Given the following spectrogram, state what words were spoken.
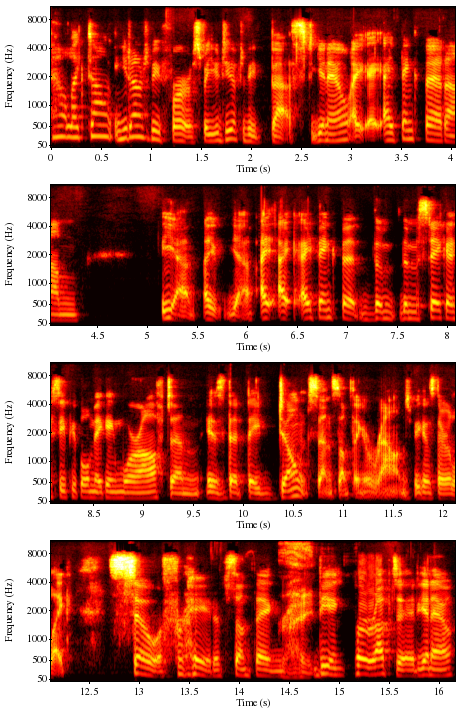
no, like don't you don't have to be first, but you do have to be best. You know, I I, I think that um yeah, I yeah, I, I think that the the mistake I see people making more often is that they don't send something around because they're like so afraid of something right. being corrupted, you know.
